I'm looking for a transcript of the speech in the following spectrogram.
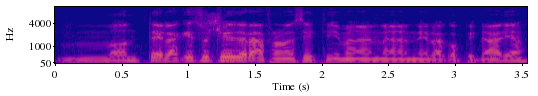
Montella, che succederà sì. fra una settimana nella Coppa Italia?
